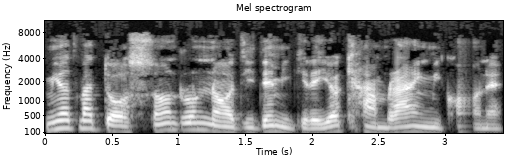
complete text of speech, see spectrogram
میاد و داستان رو نادیده می‌گیره یا کمرنگ می‌کنه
